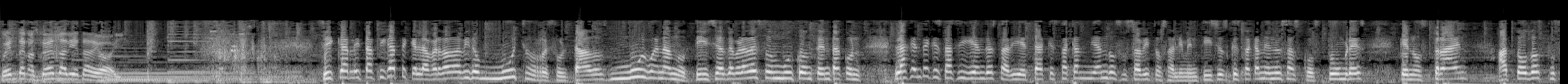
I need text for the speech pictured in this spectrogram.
Cuéntanos, ¿cuál es la dieta de hoy? Sí, Carlita, fíjate que la verdad ha habido muchos resultados, muy buenas noticias. De verdad estoy muy contenta con la gente que está siguiendo esta dieta, que está cambiando sus hábitos alimenticios, que está cambiando esas costumbres que nos traen a todos, pues,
